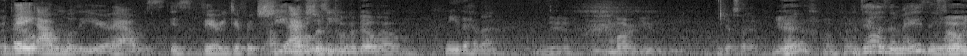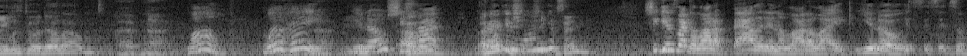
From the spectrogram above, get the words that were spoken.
Adele? a album of the year. That album is, is very different. I've She never actually, listened to an Adele album. Neither have I. Yeah, Mark, you Yes, I have. you have okay. Adele is amazing. So you listen to Adele album? I have not. wow. Well, hey, Yeah. you know she's I, not. I know for she, everyone. she can sing. She gives like a lot of ballad and a lot of like you know it's it's it's a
